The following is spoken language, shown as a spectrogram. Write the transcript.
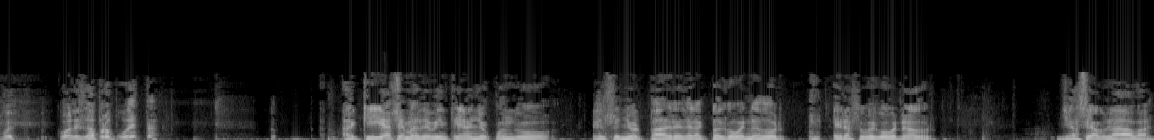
Pues, ¿cuál es la propuesta? Aquí hace más de 20 años, cuando el señor padre del actual gobernador era supergobernador, ya se hablaba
